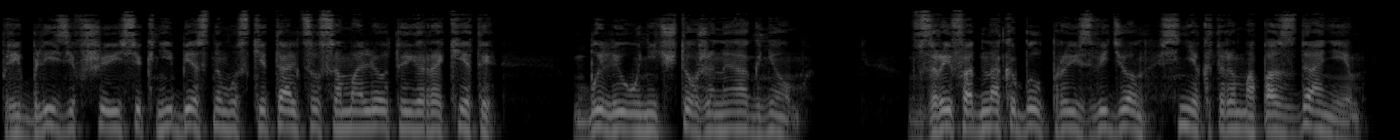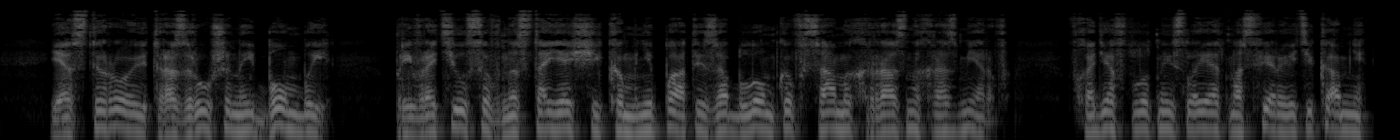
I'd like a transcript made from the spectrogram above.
Приблизившиеся к небесному скитальцу самолеты и ракеты были уничтожены огнем. Взрыв, однако, был произведен с некоторым опозданием, и астероид, разрушенный бомбой, превратился в настоящий камнепад из обломков самых разных размеров. Входя в плотные слои атмосферы, эти камни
